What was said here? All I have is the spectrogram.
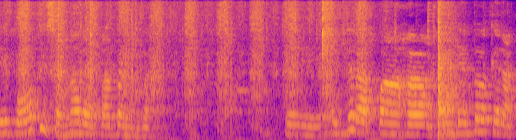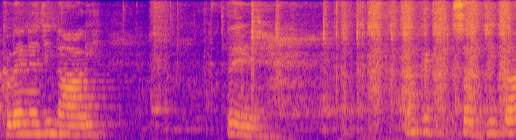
ਇਹ ਬਹੁਤ ਹੀ ਸੋਹਣਾ ਰਾਇਤਾ ਬਣੂਗਾ। ਤੇ ਇੱਧਰ ਆਪਾਂ ਆਹ ਟਿੰਡੇ ਧੋ ਕੇ ਰੱਖ ਲੈਨੇ ਜੀ ਨਾਲ ਹੀ। ਤੇ ਕਿਉਂਕਿ ਸਬਜ਼ੀ ਤਾਂ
